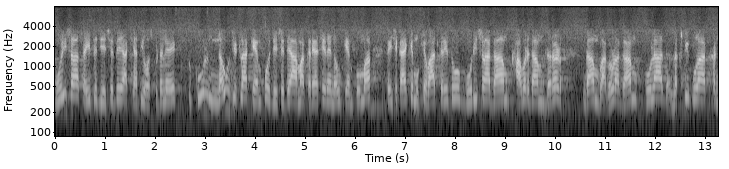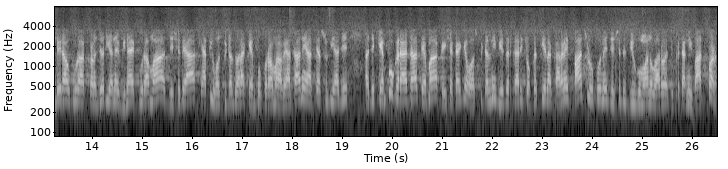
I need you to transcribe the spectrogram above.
બોરીસણા સહિત જે છે તે આ ખ્યાતિ હોસ્પિટલે કુલ નવ જેટલા કેમ્પો જે છે તે આમાં કર્યા છે અને નવ કેમ્પોમાં કહી શકાય કે મુખ્ય વાત કરીએ તો બોરીસણા ગામ ખાવડ ગામ, દરડ ગામ વાઘરોડા ગામ, કોલાદ, લક્ષ્મીપુરા, ખંડેરાવપુરા, કણજરી અને વિનાયકપુરામાં જે છે તે આ ખ્યાતિ હોસ્પિટલ દ્વારા કેમ્પો કરવામાં આવ્યા હતા અને અત્યાર સુધી આજે જે કેમ્પો કરાયા હતા તેમાં કહી શકાય કે હોસ્પિટલની બેદરકારી ચોક્કસથી એના કારણે પાંચ લોકોને જે છે તે જીવ ગુમાવવાનો વારો તે પ્રકારની વાત પણ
